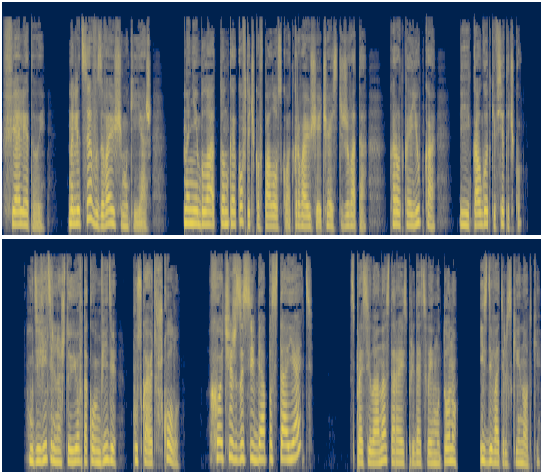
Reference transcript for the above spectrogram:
в фиолетовый, на лице вызывающий макияж. На ней была тонкая кофточка в полоску, открывающая часть живота, короткая юбка и колготки в сеточку. Удивительно, что ее в таком виде пускают в школу. «Хочешь за себя постоять?» — спросила она, стараясь придать своему тону издевательские нотки.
